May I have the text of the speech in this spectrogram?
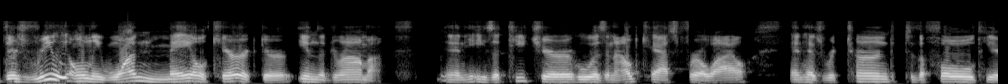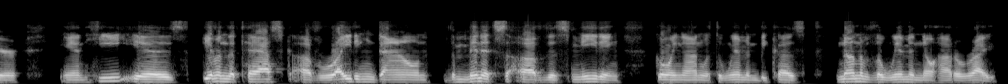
There's really only one male character in the drama, and he's a teacher who was an outcast for a while and has returned to the fold here. And he is given the task of writing down the minutes of this meeting going on with the women because none of the women know how to write.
